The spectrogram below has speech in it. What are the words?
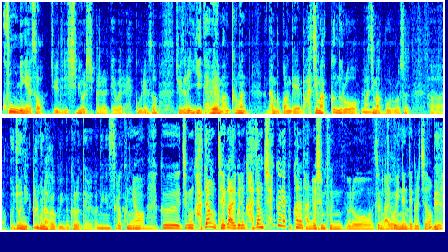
쿤밍에서 저희들이 12월 18일 날 대회를 했고 그래서 저희들은 이 대회만큼은 남북 관계의 마지막 끈으로 마지막 음. 보루로서 어, 꾸준히 끌고 나가고 있는 그런 대회가 음, 되겠습니다. 음, 그렇군요. 음. 그 지금 가장 제가 알고 있는 가장 최근에 북한에 다녀오신 분으로 지금 그렇죠. 알고 있는데 그렇죠. 네, 네.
